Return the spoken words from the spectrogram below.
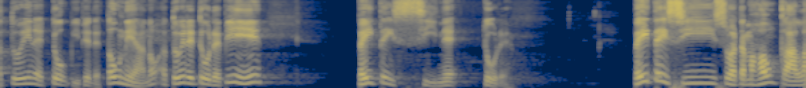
အသွေးနဲ့တို့ပြီးဖြစ်တယ်သုံးနေရနော်အသွေးနဲ့တို့တယ်ပြီးရင်ဘိတ်သိက်စီနဲ့တို့တယ်ဘိတ်သိက်စီဆိုတာတမဟောင်းကာလ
